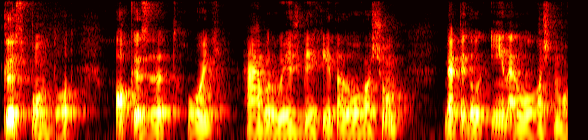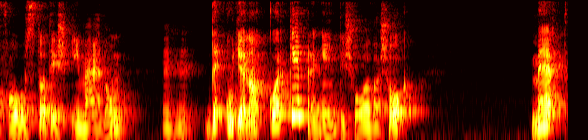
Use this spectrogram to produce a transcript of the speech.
központot, a között, hogy háború és békét elolvasom, mert például én elolvastam a Faustot és imádom, uh-huh. de ugyanakkor képregényt is olvasok, mert,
